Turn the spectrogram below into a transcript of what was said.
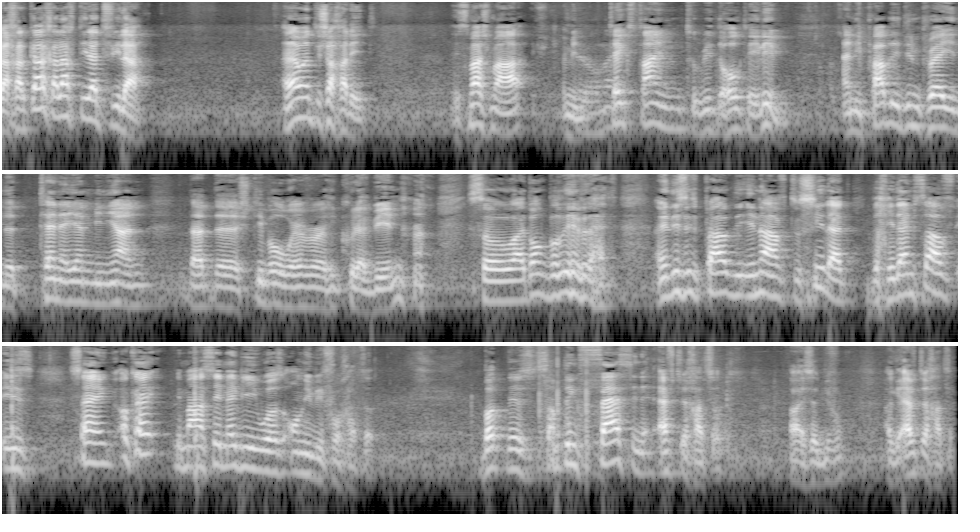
ואחר כך הלכתי לתפילה. And I went to shacharit. It's mashma, I mean, it takes time to read the whole Tehillim and he probably didn't pray in the 10 a.m. minyan that the shtibel wherever he could have been. so I don't believe that. And this is probably enough to see that the Chida himself is saying, okay, the Maaseh maybe he was only before Chatzot. But there's something fascinating after Chatzot. Oh, I said before? Okay, after Chatzot.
